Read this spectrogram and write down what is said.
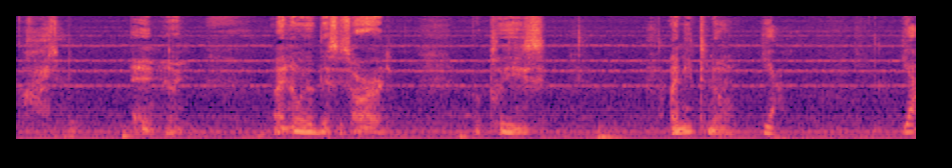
God. Hey, I, I know that this is hard, but please, I need to know. Yeah. Yeah.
